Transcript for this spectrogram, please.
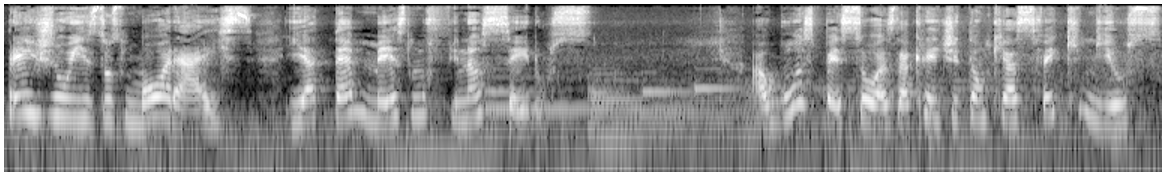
prejuízos morais e até mesmo financeiros. Algumas pessoas acreditam que as fake news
